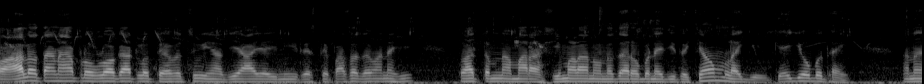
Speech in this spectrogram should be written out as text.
હાલો તાણે, આપણો વ્લોગ આટલો તે. હવે શું, અહીંયા જે આવ્યા એની રસ્તે પાછા જવાના છીએ. તો આજ તમને અમારા સીમાળાનો નજારો બનાવી દીધો. કેમ લાગ્યું? કહેજો બધાય. અને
